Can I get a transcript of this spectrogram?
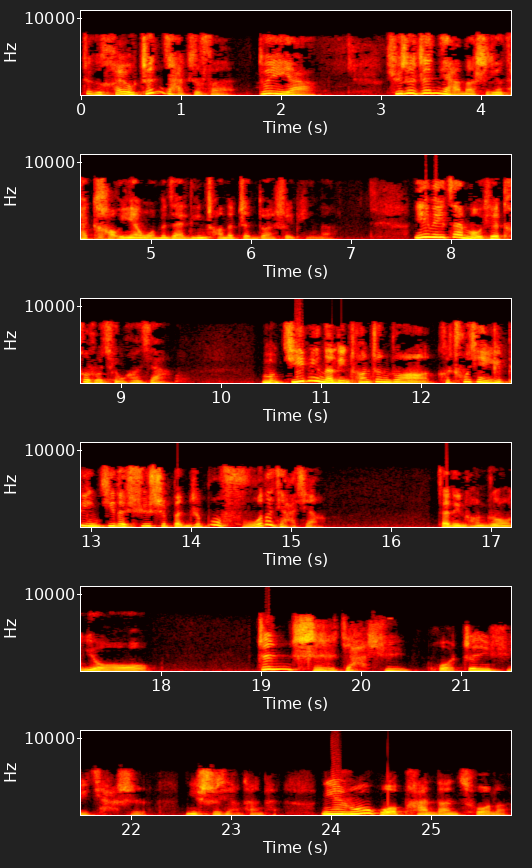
这个还有真假之分。对呀，虚实真假呢，实际上才考验我们在临床的诊断水平呢。因为在某些特殊情况下，某疾病的临床症状可出现与病机的虚实本质不符的假象，在临床中有真实假虚或真虚假实。你试想看看，你如果判断错了，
